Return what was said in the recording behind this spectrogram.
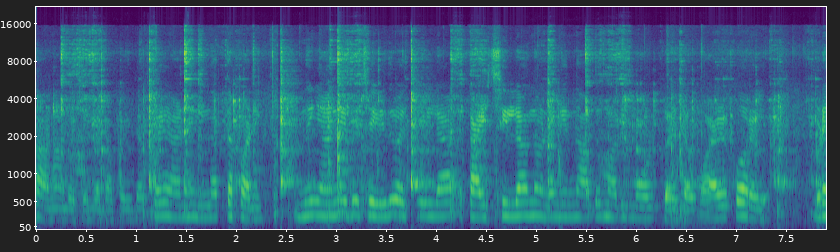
കാണാൻ പറ്റും കേട്ടോ. അപ്പോൾ ഇതൊക്കെയാണ് ഇന്നത്തെ പണി. ഇന്ന് ഞാനിത് ചെയ്ത് വെച്ചില്ല കഴിച്ചില്ല എന്നുണ്ടെങ്കിൽ ഇന്ന് അത് മതി മോൾക്ക് കേട്ടോ. വഴക്ക് പറയും. ഇവിടെ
